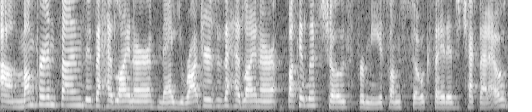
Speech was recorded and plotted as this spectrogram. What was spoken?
Um, Mumford & Sons is a headliner, Maggie Rogers is a headliner, bucket list shows for me so I'm so excited to check that out.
